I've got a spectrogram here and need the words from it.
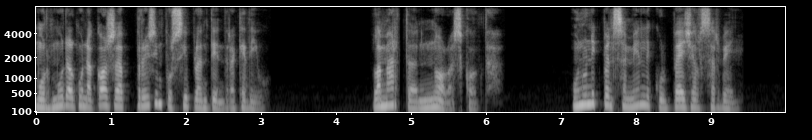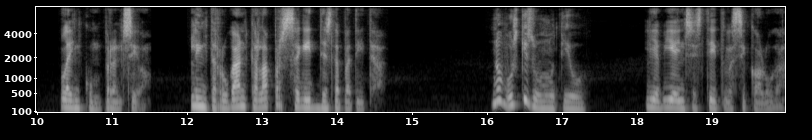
Murmura alguna cosa, però és impossible entendre què diu. La Marta no l'escolta. Un únic pensament li colpeja el cervell. La incomprensió. L'interrogant que l'ha perseguit des de petita. No busquis un motiu. Li havia insistit la psicòloga.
